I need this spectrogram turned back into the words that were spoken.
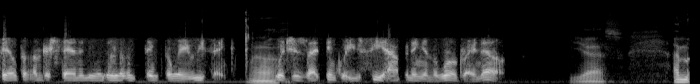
fail to understand anyone who doesn't think the way we think, Ugh. which is, I think, what you see happening in the world right now. Yes. I'm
